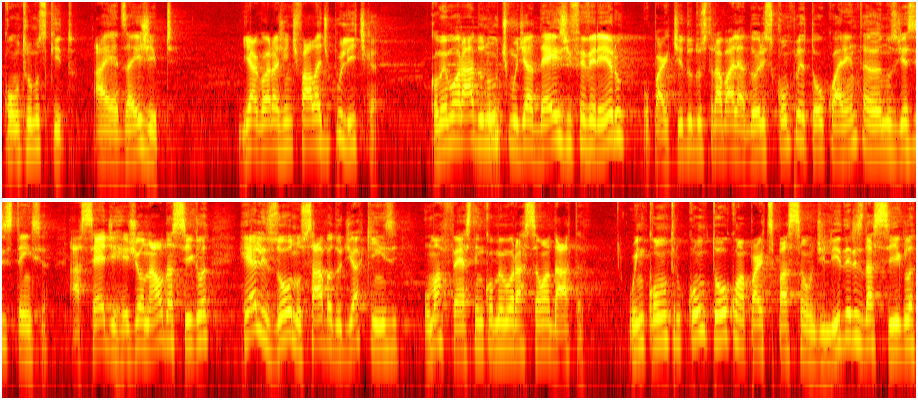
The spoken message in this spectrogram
contra o mosquito, a Aedes aegypti. E agora a gente fala de política. Comemorado no último dia 10 de fevereiro, o Partido dos Trabalhadores completou 40 anos de existência. A sede regional da sigla realizou no sábado, dia 15, uma festa em comemoração à data. O encontro contou com a participação de líderes da sigla,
